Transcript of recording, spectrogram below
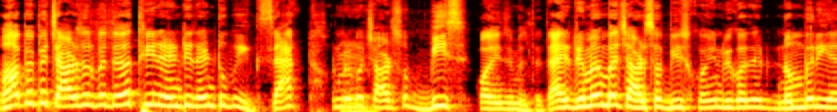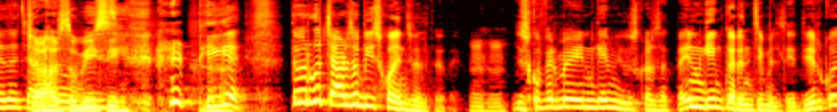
वहाँ पे पे चार सौ रुपए देता three ninety nine to be exact और मेरे को hmm. चार सौ बीस कॉइन मिलते थे। आई रिमेंबर चार सौ बीस कॉइन बिकॉज़ इट नंबर ही है चार सौ बीस। ठीक है। तो मेरे को चार सौ बीस कॉइन्स मिलते थे। hmm. जिसको फिर मैं इन गेम यूज़ कर सकता इन गेम करेंसी मिलती थी। मेरे को.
